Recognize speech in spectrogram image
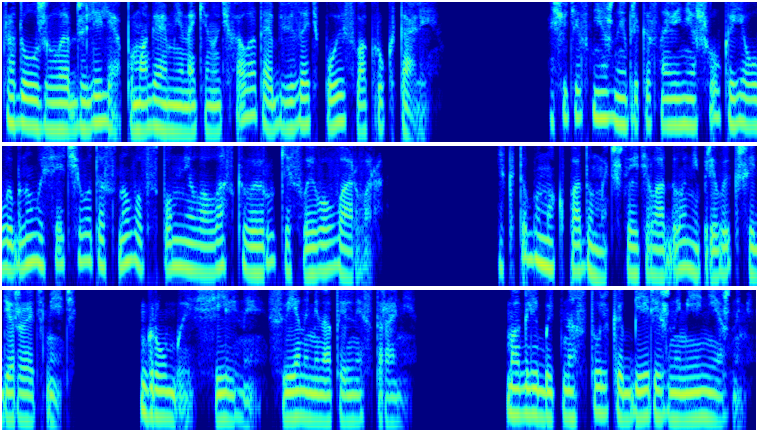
Продолжила Джалиля, помогая мне накинуть халат и обвязать пояс вокруг талии. Ощутив нежное прикосновение шелка, я улыбнулась и от чего-то снова вспомнила ласковые руки своего варвара. И кто бы мог подумать, что эти ладони, привыкшие держать меч, грубые, сильные, с венами на тыльной стороне, могли быть настолько бережными и нежными.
